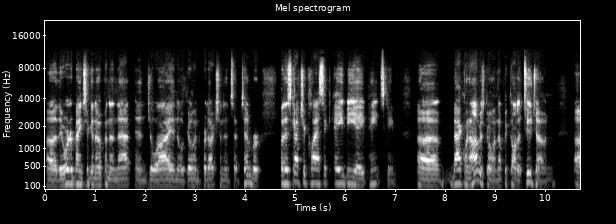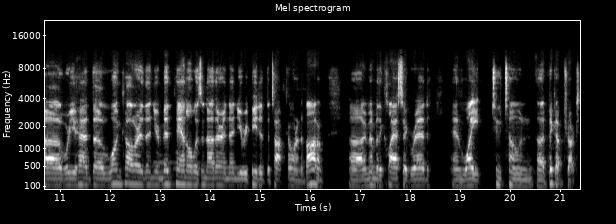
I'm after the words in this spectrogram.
Uh, the order banks are going to open on that in July and it'll go into production in September. But it's got your classic ABA paint scheme. Uh, back when I was growing up, we called it two tone. Uh, where you had the one color, then your mid panel was another, and then you repeated the top color and the bottom. Uh, I remember the classic red and white two tone uh, pickup trucks.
